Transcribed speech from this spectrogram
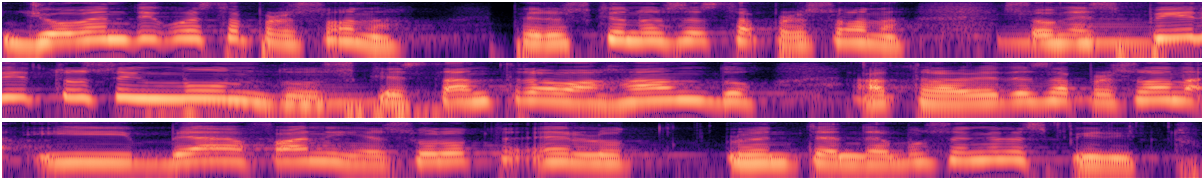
yo bendigo a esta persona, pero es que no es esta persona. Son espíritus inmundos que están trabajando a través de esa persona. Y vea, Fanny, eso lo, eh, entendemos en el espíritu.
